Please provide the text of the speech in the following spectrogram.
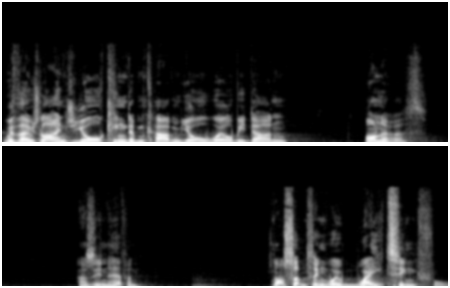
with those lines Your kingdom come, your will be done on earth as in heaven. It's not something we're waiting for.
